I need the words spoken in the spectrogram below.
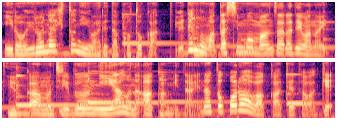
いろいろな人に言われたことかっていう。でも私もまんざらではないっていうか、まあ、自分に合うな赤みたいなところは分かってたわけ。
